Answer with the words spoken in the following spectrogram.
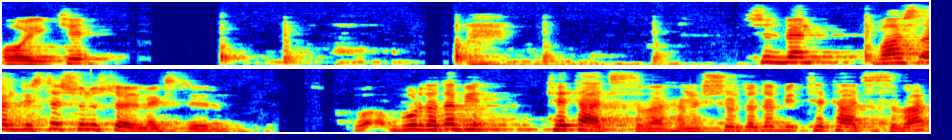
O2. Şimdi ben başlangıçta şunu söylemek istiyorum. Bu- Burada da bir teta açısı var. Hani şurada da bir teta açısı var.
